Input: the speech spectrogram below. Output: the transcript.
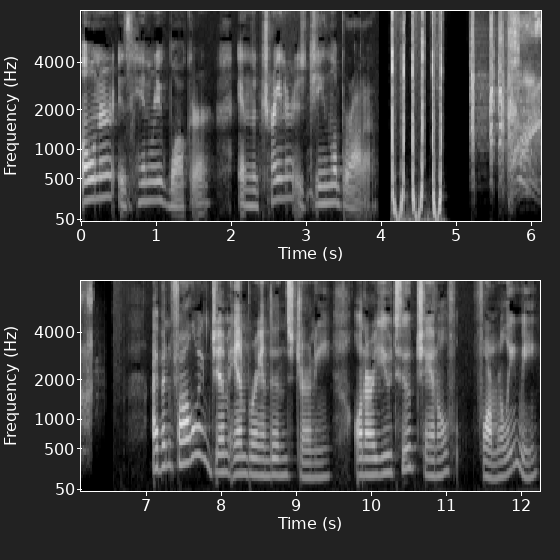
Owner is Henry Walker, and the trainer is Jean Labrada. I've been following Jim and Brandon's journey on our YouTube channel, formerly me,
